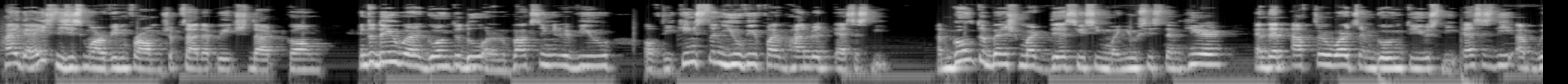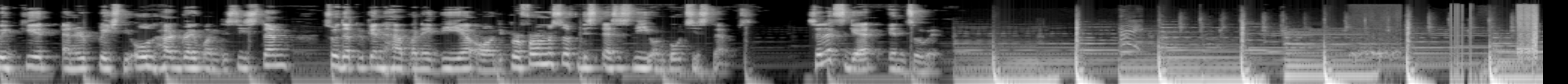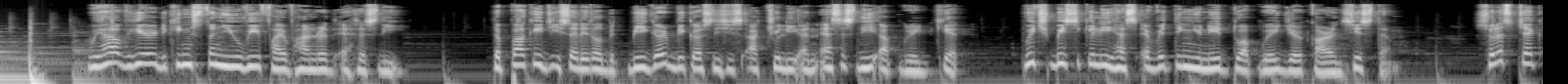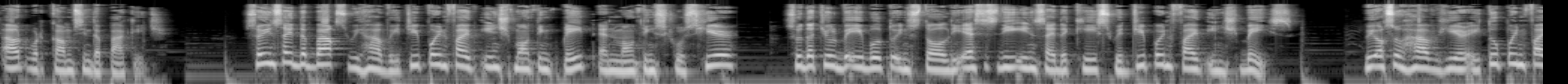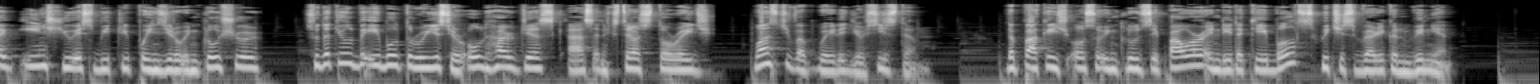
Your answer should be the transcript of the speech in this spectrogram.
Hi guys, this is Marvin from shopzadaph.com and today we're going to do an unboxing review of the Kingston UV500 SSD. I'm going to benchmark this using my new system here and then afterwards I'm going to use the SSD upgrade kit and replace the old hard drive on the system so that we can have an idea on the performance of this SSD on both systems. So let's get into it. We have here the Kingston UV500 SSD. The package is a little bit bigger because this is actually an SSD upgrade kit, which basically has everything you need to upgrade your current system. So let's check out what comes in the package. So inside the box, we have a 3.5 inch mounting plate and mounting screws here so that you'll be able to install the SSD inside the case with 3.5 inch base. We also have here a 2.5 inch USB 3.0 enclosure so that you'll be able to reuse your old hard disk as an external storage once you've upgraded your system. The package also includes a power and data cables which is very convenient.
